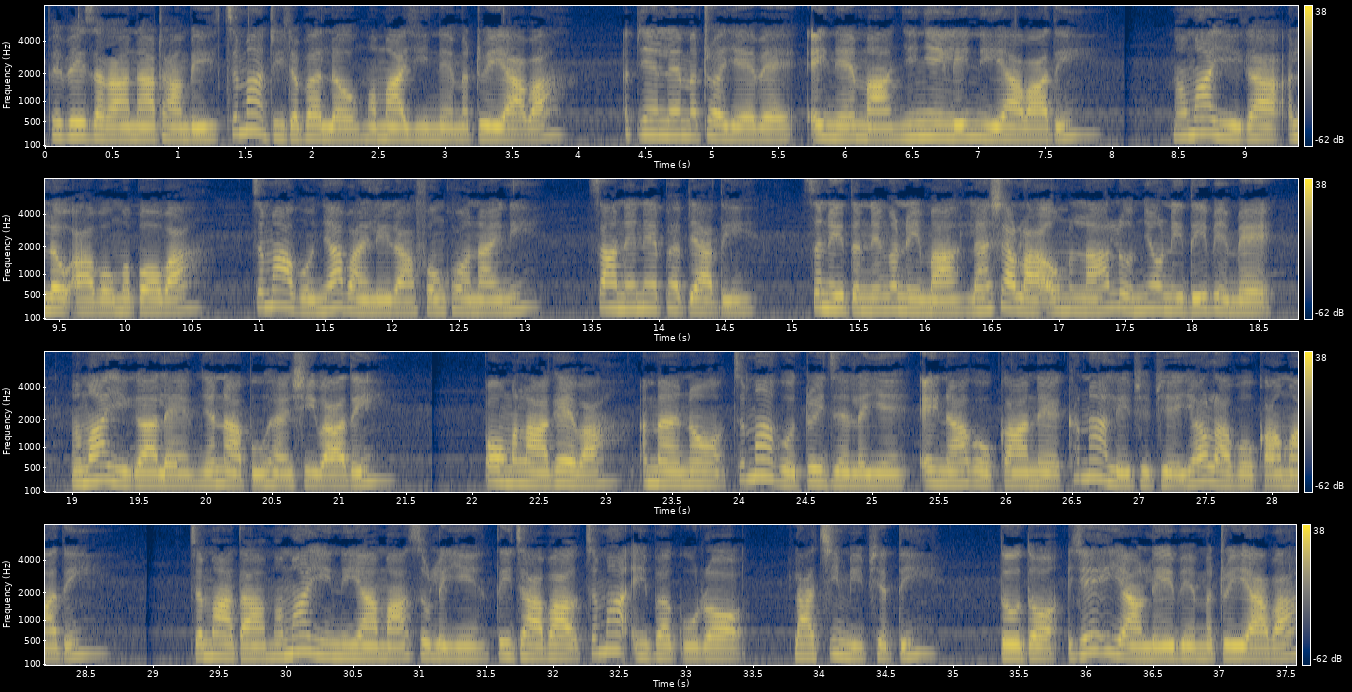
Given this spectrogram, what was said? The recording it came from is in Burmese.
ဖေဖေစကားနားထောင်ပြီးကျမဒီတစ်ပတ်လုံးမမကြီးနဲ့မတွေ့ရပါ အပြင်လဲမထွက်ရဲပဲအိမ်ထဲမှာငြိမ်ငြိမ်လေးနေရပါသည်မမရီကအလုတ်အားပုံမပေါ်ပါကျမကိုညပိုင်းလေးတာဖုန်းခေါ်နိုင်နီစာနေနဲ့ဖတ်ပြသည်စနေတနင်္ဂနွေမှာလမ်းလျှောက်လာအောင်မလားလို့ညှော်နေသေးပေမဲ့မမရီကလည်းမျက်နှာပူဟန်ရှိပါသည်ပေါ်မလာခဲ့ပါ အမှန်တော့ကျမကိုတွေ့ခြင်းလျင်အိမ်သားကိုကားနဲ့ခဏလေးဖြစ်ဖြစ်ရောက်လာဖို့ကောင်းပါသည်ကျမသာမမရီနေရာမှာဆိုလျင်တေချာပေါက်ကျမအိမ်ဘက်ကိုတော့ လာကြည့်မိဖြစ်သည်သို့တော့အရေးအယောင်လေးပင်မတွေ့ရပါ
